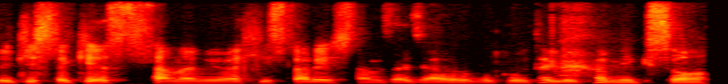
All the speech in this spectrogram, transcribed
Jakieś takie same miłe historie się tam zadziały wokół tego komiksu.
